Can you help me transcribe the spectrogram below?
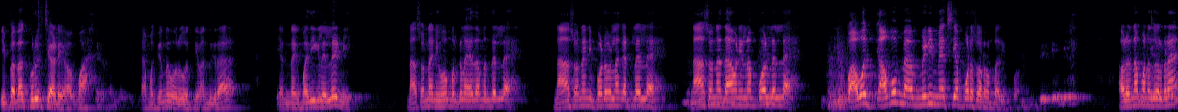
இப்போ தான் குளிர்ச்சி அடையும் அம்மா நமக்குன்னு ஒரு ஒருத்தி வந்துக்கிறா. என்ன மதிக்கல இல்லை நீ. நான் சொன்ன நீ ஹோம் ஒர்க்கெல்லாம் ஏதா வந்தல்ல நான் சொன்ன நீ புடவெல்லாம் கட்டல நான் சொன்ன தாவணி எல்லாம் போடல இப்போ அவ அவ மிடி மேக்ஸியாக போட சொல்கிறேன் பாரு இப்போ. அவளை என்ன பண்ண சொல்கிறேன்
